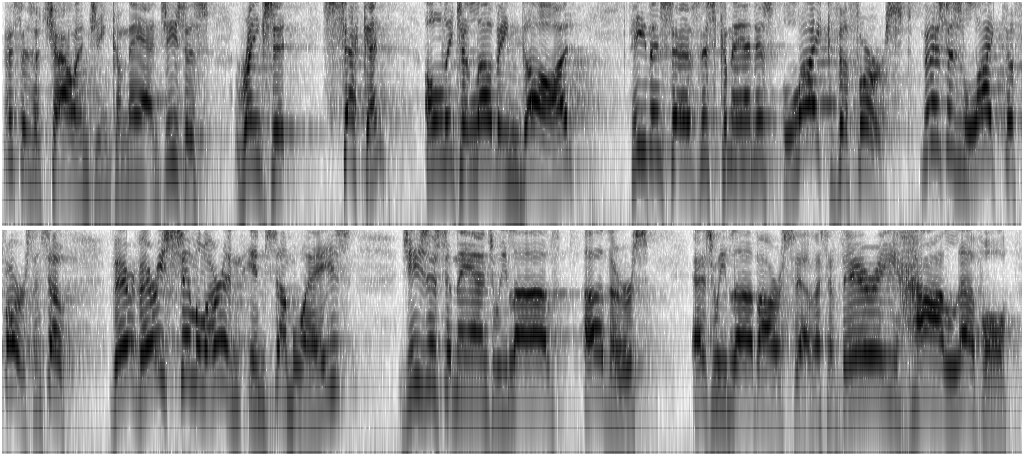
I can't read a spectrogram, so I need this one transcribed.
This is a challenging command. Jesus ranks it second only to loving God. He even says this command is like the first. Now, this is like the first. And so they're very similar in, in some ways. Jesus demands we love others as we love ourselves. That's a very high level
